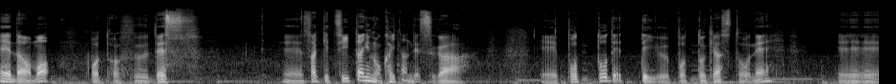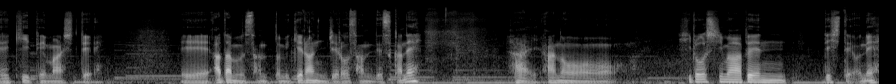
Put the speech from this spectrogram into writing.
えー、どうも、ポトフです。えー、さっきツイッターにも書いたんですが、えー、ポッドでっていうポッドキャストをね、え聞いていまして、えアダムさんとミケランジェロさんですかね。はい、あの広島弁でしたよね。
